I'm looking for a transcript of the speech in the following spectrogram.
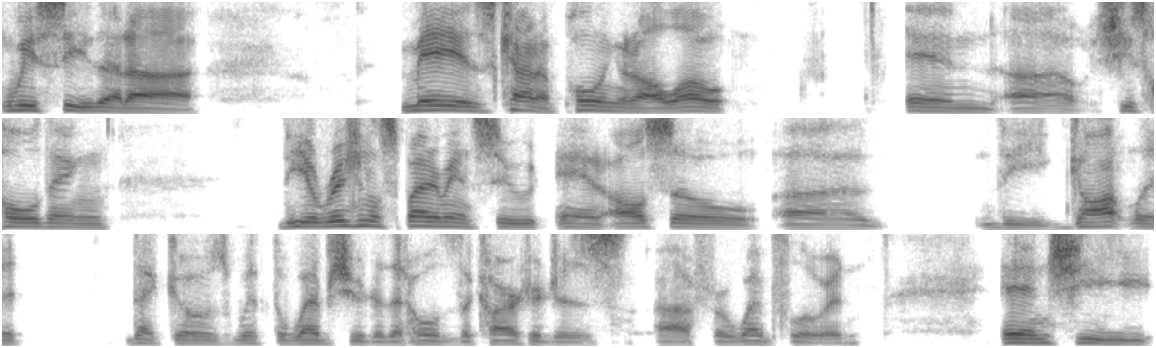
we see that uh May is kind of pulling it all out, and uh she's holding the original Spider-Man suit and also uh the gauntlet that goes with the web shooter that holds the cartridges uh, for web fluid and she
